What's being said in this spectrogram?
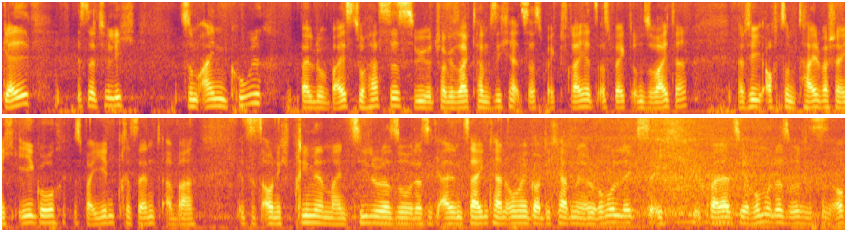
Geld ist natürlich zum einen cool, weil du weißt, du hast es, wie wir schon gesagt haben, Sicherheitsaspekt, Freiheitsaspekt und so weiter. Natürlich auch zum Teil wahrscheinlich Ego, ist bei jedem präsent, aber ist es auch nicht primär mein Ziel oder so, dass ich allen zeigen kann, oh mein Gott, ich habe eine Rolex, ich, baller jetzt hier rum oder so, das ist auch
